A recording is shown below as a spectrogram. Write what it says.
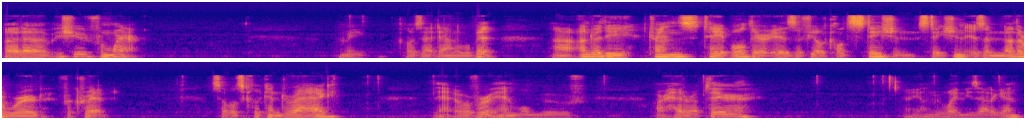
but uh, issued from where? Close that down a little bit. Uh, under the trans table, there is a field called station. Station is another word for crib. So let's click and drag that over and we'll move our header up there. Let me widen these out again.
